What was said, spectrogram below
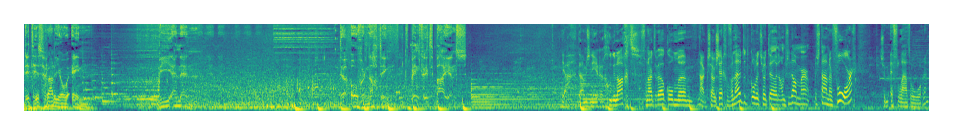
Dit is Radio 1. BNN. De overnachting. Winfried Bajens. Ja, dames en heren, goedenacht. Van harte welkom, uh, nou, ik zou zeggen vanuit het College Hotel in Amsterdam. Maar we staan ervoor. Ik zal hem even laten horen.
